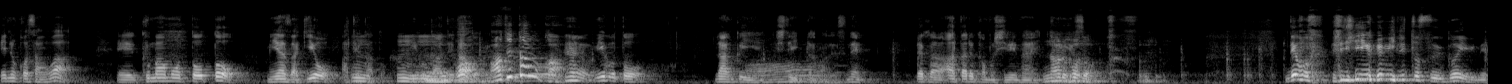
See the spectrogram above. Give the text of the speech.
えのこさんは、えー熊本と宮崎を当てたと。うん見事当てたと。あ当てたのかうん見事、ランクインしていったのですね。だから当たるかもしれない。なるほど。でも、理由見るとすごいね。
